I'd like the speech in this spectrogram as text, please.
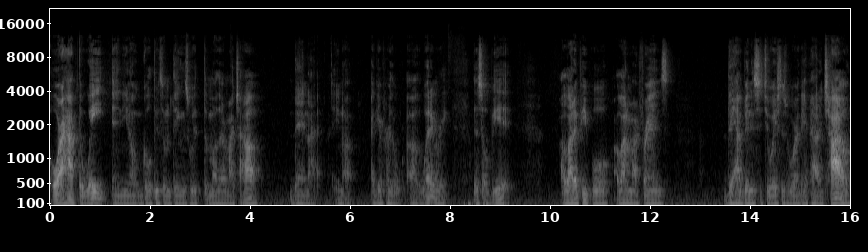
or I have to wait and you know go through some things with the mother of my child, then I, you know, I give her the, uh, the wedding ring, then so be it. A lot of people, a lot of my friends, they have been in situations where they've had a child,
